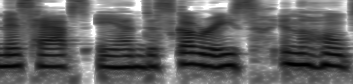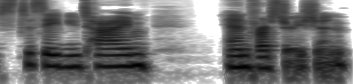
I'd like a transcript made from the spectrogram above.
mishaps, and discoveries in the hopes to save you time and frustration.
